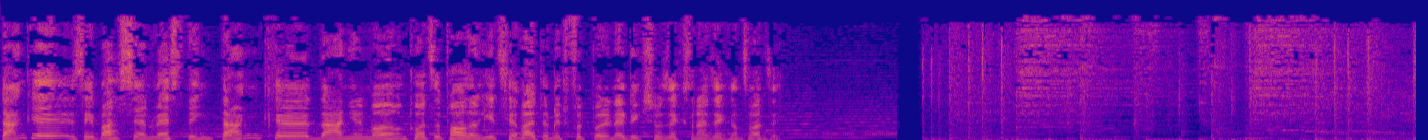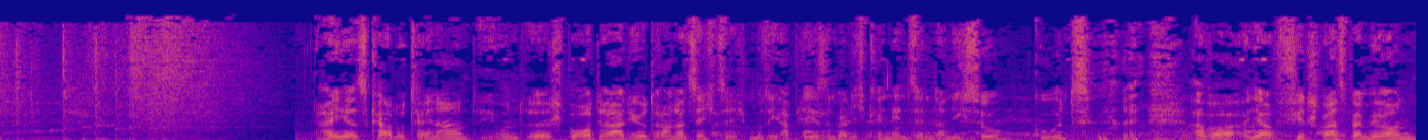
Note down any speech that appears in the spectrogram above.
danke Sebastian Westling, danke Daniel Meuren. Kurze Pause, dann geht's hier weiter mit Football in der Big Show 626. Hi, hier ist Carlo Trainer und äh, Sportradio 360 muss ich ablesen, weil ich kenne den Sender nicht so gut. Aber ja, viel Spaß beim Hören,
